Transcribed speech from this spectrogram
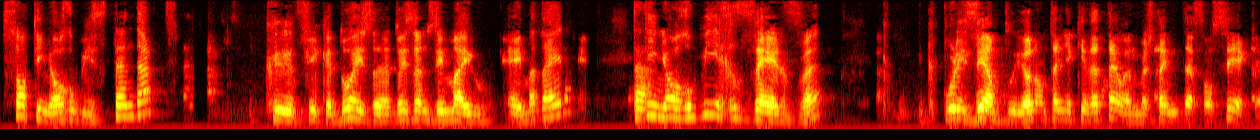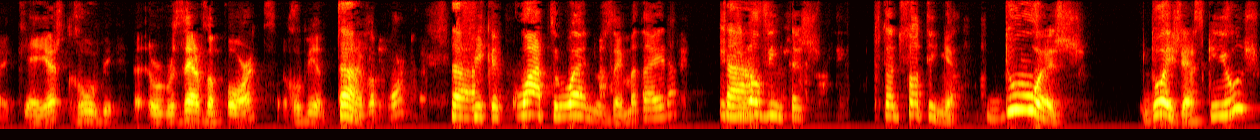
só tinha o Ruby Standard, que fica dois, dois anos e meio em Madeira. Tá. Tinha o Rubi Reserva, que, que, por exemplo, eu não tenho aqui da Taylor, mas tenho da Fonseca, que é este Rubi Reserva Port, Rubi tá. Reserva Port, tá. que fica quatro anos em Madeira e tá. tinha o Vintage. Portanto, só tinha duas, dois SKUs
